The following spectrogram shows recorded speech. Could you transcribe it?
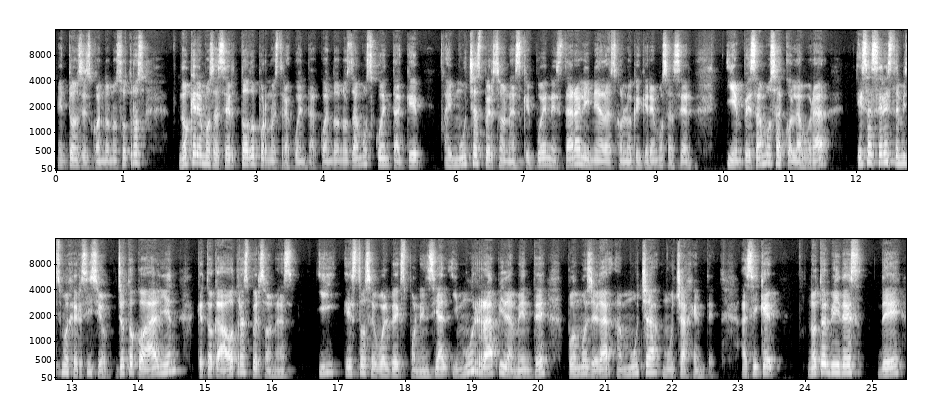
Entonces, cuando nosotros no queremos hacer todo por nuestra cuenta, cuando nos damos cuenta que hay muchas personas que pueden estar alineadas con lo que queremos hacer y empezamos a colaborar, es hacer este mismo ejercicio. Yo toco a alguien que toca a otras personas y esto se vuelve exponencial y muy rápidamente podemos llegar a mucha, mucha gente. Así que no te olvides de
